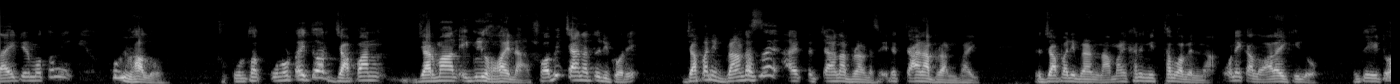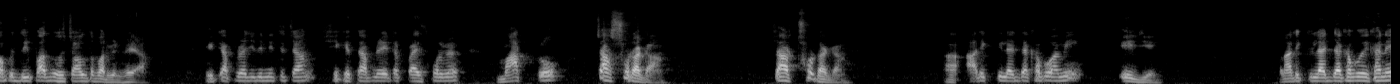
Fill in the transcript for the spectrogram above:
লাইটের মতনই খুবই ভালো। কোনোটাই তো আর জাপান জার্মান এগুলি হয় না। সবই চায়না তৈরি করে। জাপানি ব্র্যান্ড আছে, আর একটা চায়না ব্র্যান্ড আছে। এটা চায়না ব্র্যান্ড ভাই। জাপানি ব্র্যান্ড না। আমার এখানে মিথ্যা পাবেন না। অনেক আলো, আড়াই কিলো। কিন্তু এটাও আপনি দুই পাঁচ বছর চালাতে পারবেন ভাইয়া। এটা আপনারা যদি নিতে চান, সেক্ষেত্রে আপনার এটা প্রাইস পড়বে মাত্র চারশো টাকা। চারশো টাকা। আরেকটি লাইট দেখাবো আমি। এই যে আরেকটি লাইট দেখাবো এখানে,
